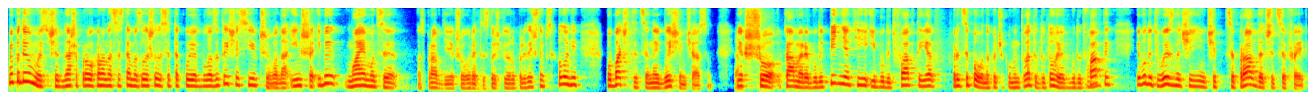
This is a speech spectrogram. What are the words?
Ми подивимося, чи наша правоохоронна система залишилася такою, як була за тих часів, чи вона інша. І ми маємо це насправді, якщо говорити з точки зору політичної психології, побачити це найближчим часом. Так. Якщо камери будуть підняті і будуть факти, я принципово не хочу коментувати до того, як будуть факти, і будуть визначені, чи це правда, чи це фейк.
